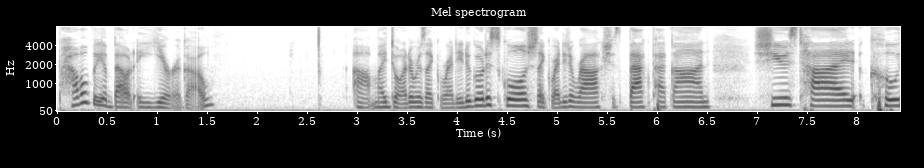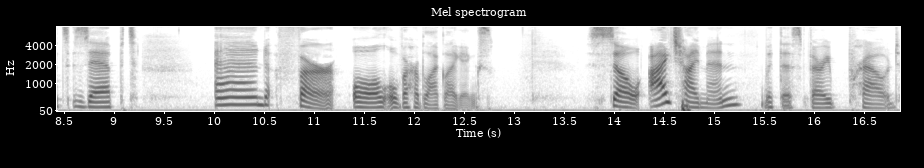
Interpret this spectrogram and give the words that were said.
probably about a year ago, uh, my daughter was like ready to go to school. She's like ready to rock. She's backpack on, shoes tied, coats zipped, and fur all over her black leggings. So I chime in with this very proud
